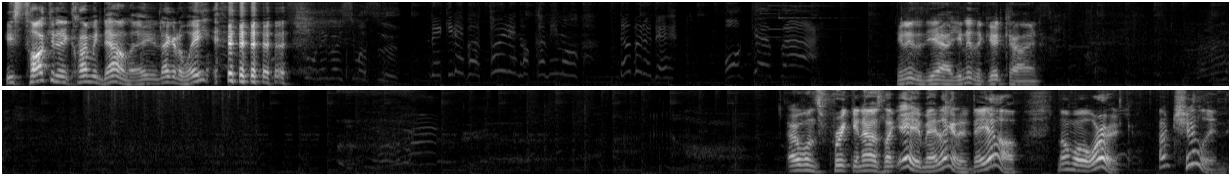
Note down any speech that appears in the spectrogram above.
He's talking and climbing down. Eh? You're not gonna wait? you need the yeah, you need the good kind. Everyone's freaking out. It's like, hey man, I got a day off. No more work. I'm chilling.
